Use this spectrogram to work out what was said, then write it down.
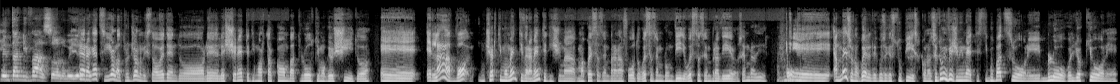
Vent'anni fa sono quelli. Cioè, ragazzi, io l'altro giorno mi stavo vedendo le, le scenette di Mortal Kombat, l'ultimo che è uscito, e, e là vo- in certi momenti veramente dici: ma, ma questa sembra una foto, questa sembra un video, questo sembra vero, sembra vero. E a me sono quelle le cose che stupiscono. Se tu invece mi metti sti pupazzoni blu con gli occhioni e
